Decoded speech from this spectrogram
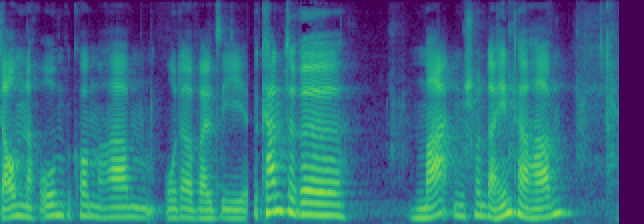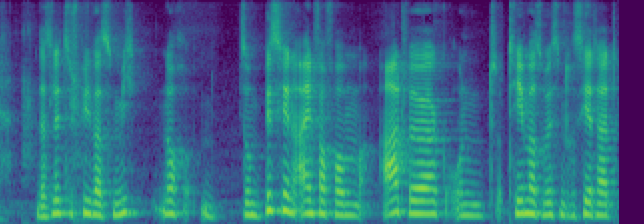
Daumen nach oben bekommen haben oder weil sie bekanntere Marken schon dahinter haben. Das letzte Spiel, was mich noch so ein bisschen einfach vom Artwork und Thema so ein bisschen interessiert hat,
